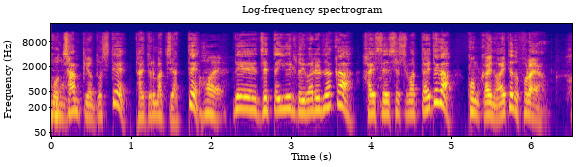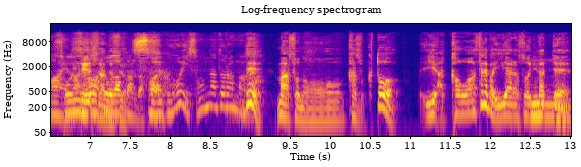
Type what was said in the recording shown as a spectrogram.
こうチャンピオンとしてタイトルマッチやって、はい。で、絶対有利と言われる中、敗戦してしまった相手が、今回の相手のフォラヤンそうい。う状選手なんですよ。況だったんだ。。すはいごい、そんなドラマが。で、まあその、家族と、いや、顔を合わせれば言い争いになって、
